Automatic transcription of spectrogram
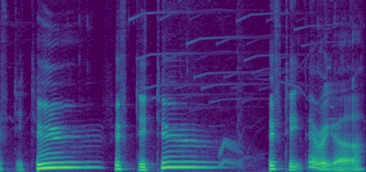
Fifty-two, fifty-two, fifty. There we go.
